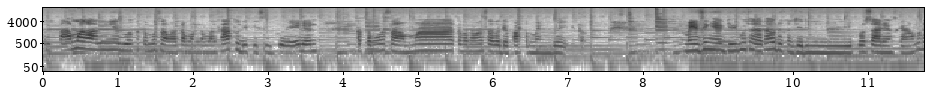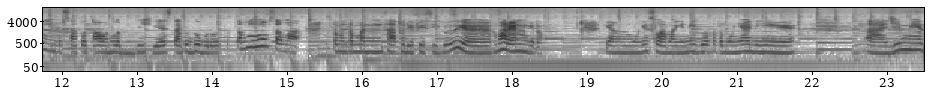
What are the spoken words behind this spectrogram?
Pertama kalinya gue ketemu sama teman-teman satu divisi gue dan ketemu sama teman-teman satu departemen gue gitu amazing ya. Jadi gue ternyata udah kerja di perusahaan yang sekarang tuh udah hampir satu tahun lebih guys. Tapi gue baru ketemu sama teman-teman satu divisi gue tuh ya kemarin gitu. Yang mungkin selama ini gue ketemunya di uh, Jimmy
